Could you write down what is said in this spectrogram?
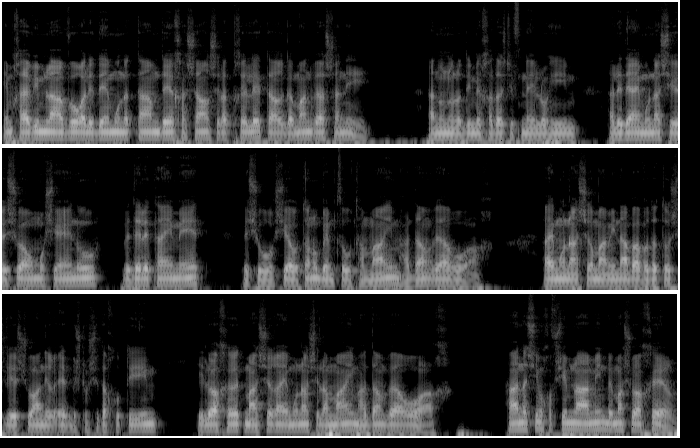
הם חייבים לעבור על ידי אמונתם דרך השער של התכלת, הארגמן והשני. אנו נולדים מחדש לפני אלוהים על ידי האמונה שישוע הוא מושיענו ודלת האמת, ושהוא הושיע אותנו באמצעות המים, הדם והרוח. האמונה אשר מאמינה בעבודתו של ישוע נראית בשלושת החוטים, היא לא אחרת מאשר האמונה של המים, הדם והרוח. האנשים חופשים להאמין במשהו אחר,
